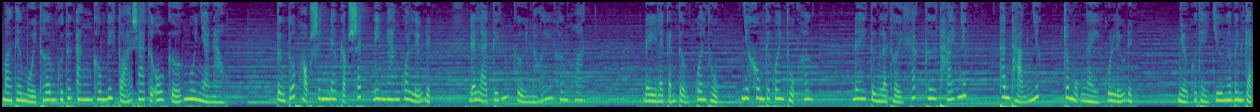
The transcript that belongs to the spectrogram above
mang theo mùi thơm của thức ăn không biết tỏa ra từ ô cửa ngôi nhà nào. Từng tốt học sinh đeo cặp sách đi ngang qua liễu địch, để lại tiếng cười nói hân hoan. Đây là cảnh tượng quen thuộc, nhưng không thể quen thuộc hơn. Đây từng là thời khắc thư thái nhất, thanh thản nhất trong một ngày của liễu địch. Nhờ có thầy Chương ở bên cạnh,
